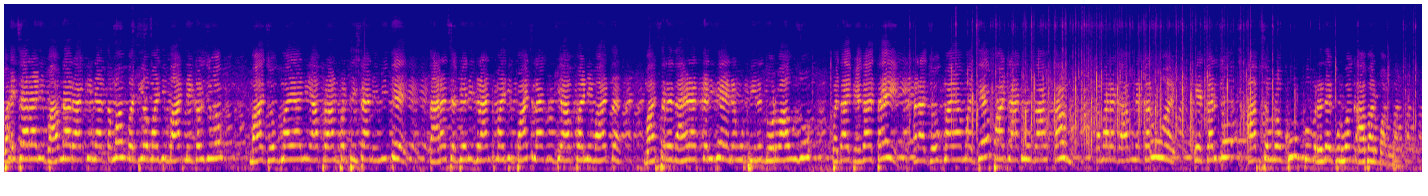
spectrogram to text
ભાઈચારાની ભાવના રાખીને તમામ બધીઓમાંથી બહાર નીકળજો. મા જોગમાયાની આ પ્રાણ પ્રતિષ્ઠા નિમિત્તે ધારાસભ્યની ગ્રાન્ટમાંથી પાંચ લાખ રૂપિયા આપવાની વાત માસ્તરે જાહેરાત કરી છે. એને હું ફીરે દોરવા આવું છું. બધા ભેગા થઈ અને આ જોગમાયામાં જે પાંચ લાખનું કામ કામ તમારા ગામને કરવું હોય એ કરજો. આપ સૌનો ખૂબ ખૂબ હૃદયપૂર્વક આભાર માનું.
